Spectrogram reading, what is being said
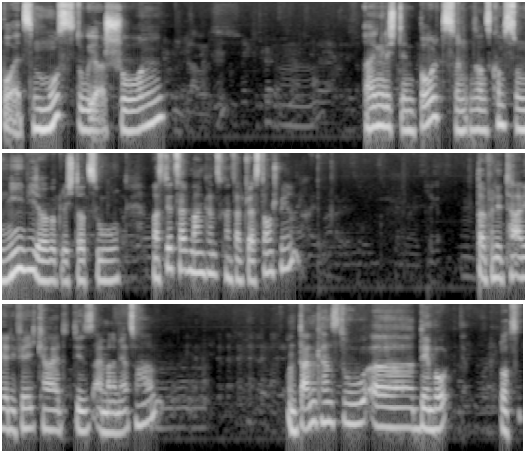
Boah, jetzt musst du ja schon eigentlich den Bolt zünden, sonst kommst du nie wieder wirklich dazu. Was du jetzt halt machen kannst, du kannst halt Dressdown spielen. Dann verliert Talia die Fähigkeit, dieses einmal mehr zu haben. Und dann kannst du äh, den Boot nutzen.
